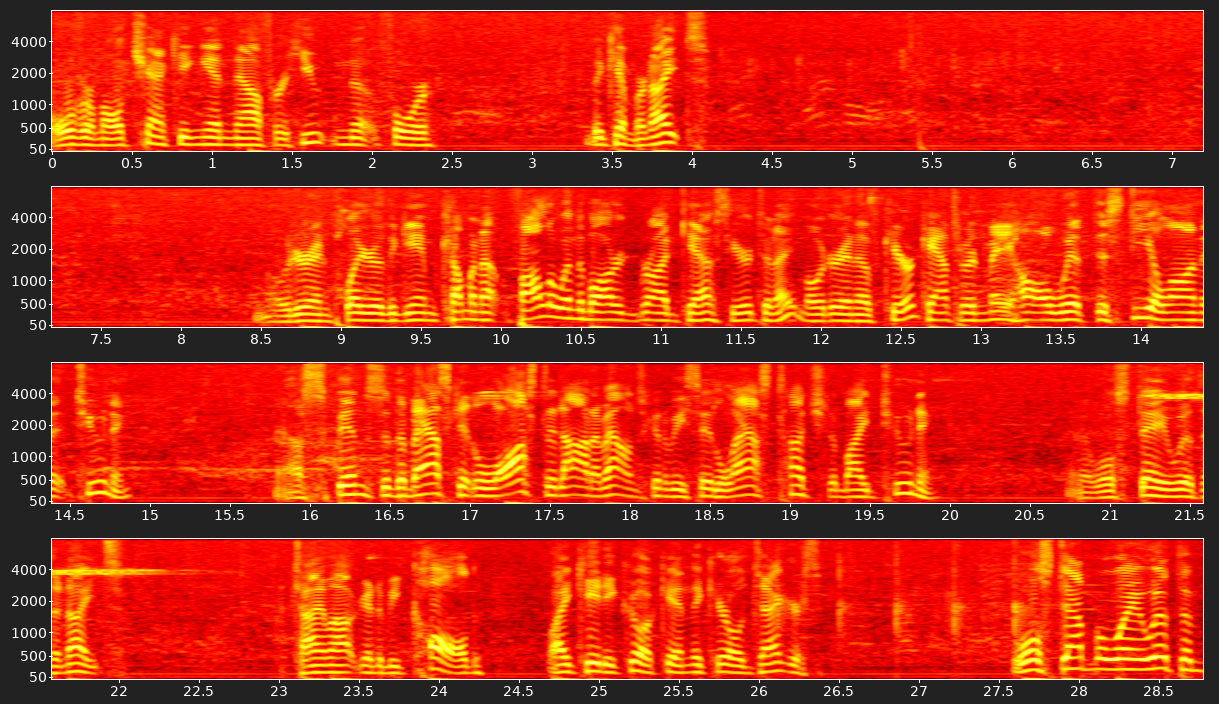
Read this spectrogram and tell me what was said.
Overmall checking in now for Houghton for the Kuemper Knights. Motor Inn player of the game coming up following the broadcast here tonight. Motor Inn of Carroll. Catherine Mayhall with the steal on it, Tuning. Now spins to the basket, lost it out of bounds. Going to be said last touch to by Tuning. And it will stay with the Knights. Timeout going to be called by Katie Cook and the Carroll Tigers. We'll step away with them.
